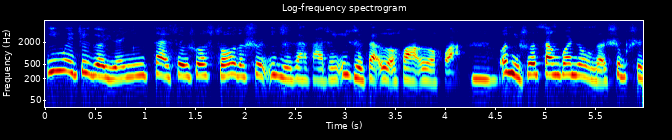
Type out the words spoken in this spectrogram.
因为这个原因在，所以说所有的事一直在发生，一直在恶化恶化。嗯，而你说当观众的是不是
